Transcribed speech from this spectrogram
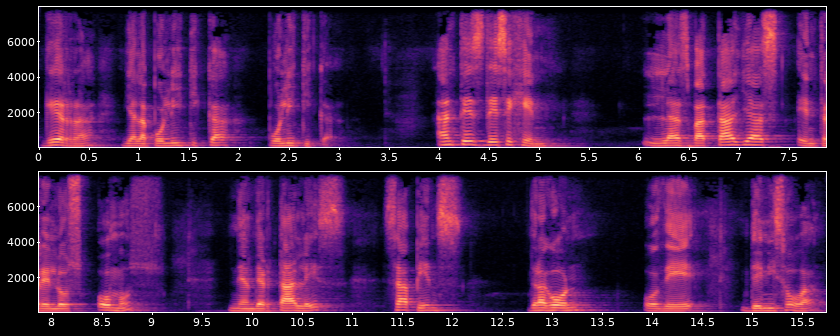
guerra y a la política política. Antes de ese gen, las batallas entre los homos, neandertales, sapiens, dragón o de Denisova,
